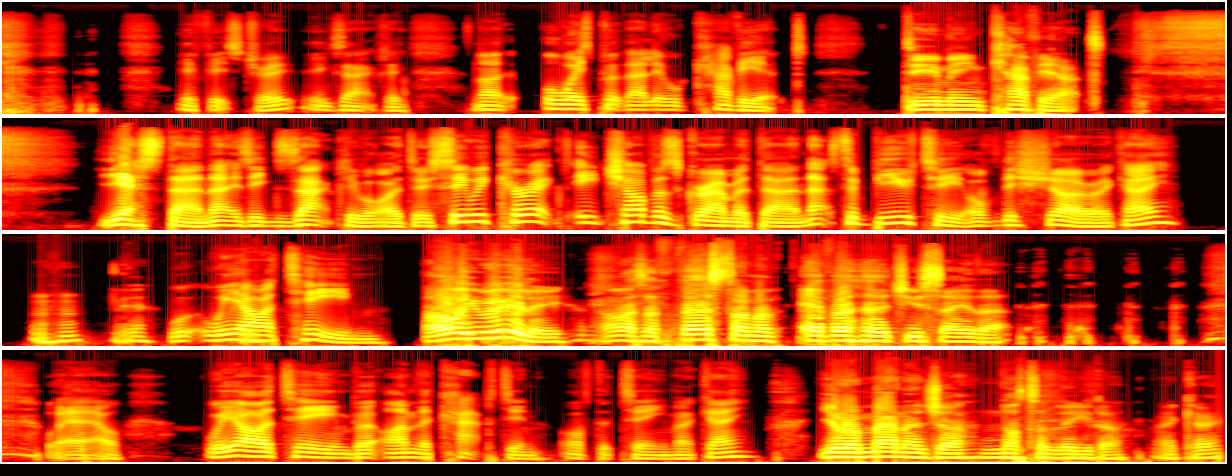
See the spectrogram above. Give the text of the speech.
if it's true, exactly. And I always put that little caveat. Do you mean caveat? Yes, Dan, that is exactly what I do. See, we correct each other's grammar, Dan. That's the beauty of this show, okay? hmm Yeah. W- We Cool. are a team. Oh, you really? Oh, that's the first time I've ever heard you say that. Well, we are a team, but I'm the captain of the team, okay? You're a manager, not a leader. Okay.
